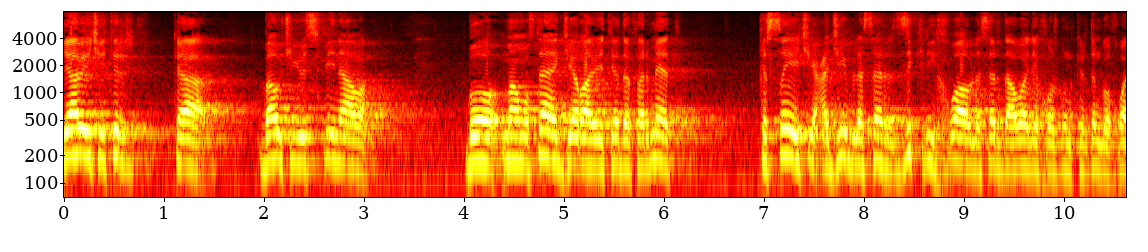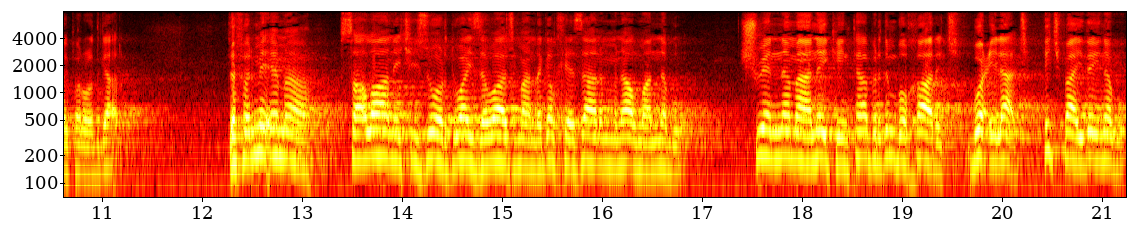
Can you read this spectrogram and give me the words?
پیاوێکی تر کە باوکی یوسفی ناوە بۆ مامۆستایەک گێڕاوێتێ دەفەرمێت قسەیەکی عجیب لەسەر زیکری خوا و لەسەر داوای لێ خۆشببوونکردن بۆ خی پەرۆردگار دەفەرمێ ئێمە ساڵانێکی زۆر دوای زەواجمان لەگەڵ خێزانم مناڵمان نەبوو شوێن نەمانەیکەین تا بردم بۆ خارج بۆ عیلاج هیچ فیدەی نەبوو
